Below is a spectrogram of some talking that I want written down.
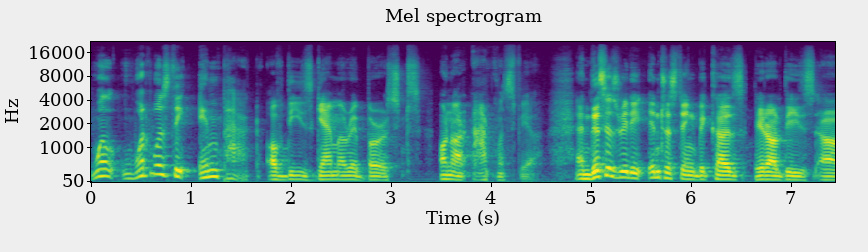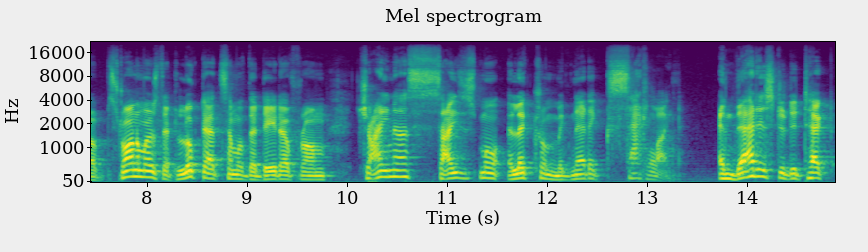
well, what was the impact of these gamma ray bursts on our atmosphere? And this is really interesting because there are these uh, astronomers that looked at some of the data from China's seismo-electromagnetic satellite, and that is to detect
